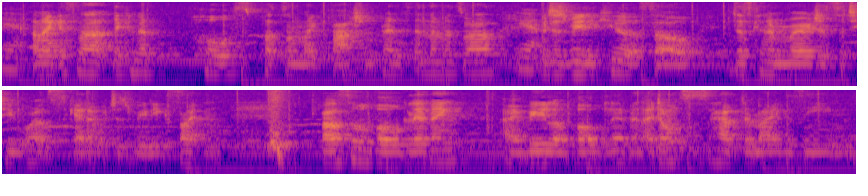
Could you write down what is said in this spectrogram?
Yeah. and like it's not. They kind of post put some like fashion prints in them as well, Yeah. which is really cool. So it just kind of merges the two worlds together, which is really exciting. Also, Vogue Living. I really love Vogue Living. I don't have their magazine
